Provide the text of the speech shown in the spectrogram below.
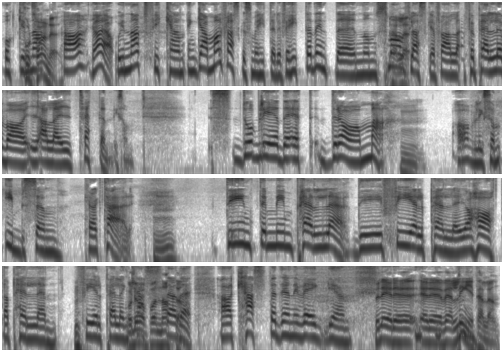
Och i Fortfarande? Natt, ja, ja, ja, och i natt fick han en gammal flaska som jag hittade, för jag hittade inte någon smal Pelle. flaska för, alla, för Pelle var i alla i tvätten. Liksom. Då blev det ett drama av liksom Ibsen-karaktär. Det är inte min Pelle. Det är fel Pelle. Jag hatar Pellen. Fel Pellen. Och det var på natten? Kastade. Ja, kastade den i väggen. Men är det, är det välling i pellen?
